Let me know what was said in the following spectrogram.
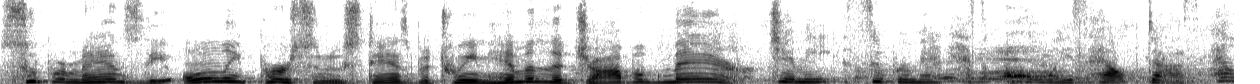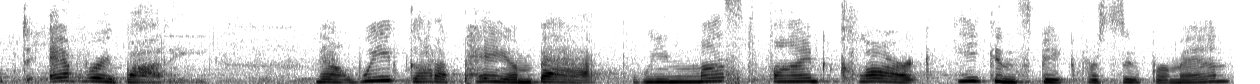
Superman's the only person who stands between him and the job of mayor. Jimmy, Superman has always helped us, helped everybody. Now we've got to pay him back. We must find Clark. He can speak for Superman.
